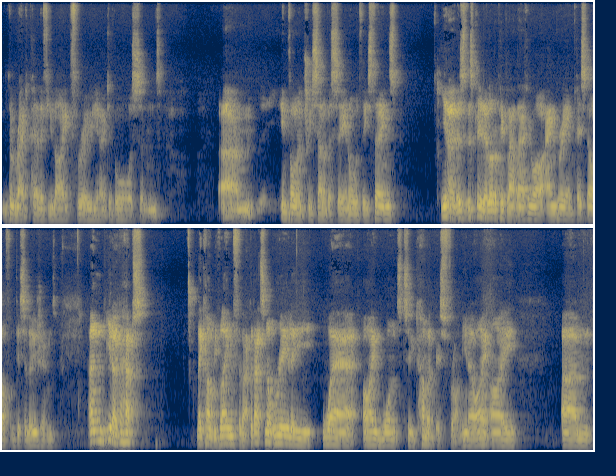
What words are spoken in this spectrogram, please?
the red pill, if you like, through, you know, divorce and um, involuntary celibacy and all of these things you know, there's there's clearly a lot of people out there who are angry and pissed off and disillusioned, and you know, perhaps they can't be blamed for that. But that's not really where I want to come at this from. You know, I, I, um,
